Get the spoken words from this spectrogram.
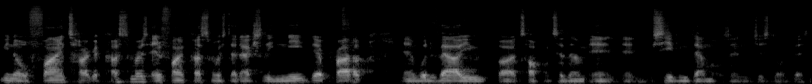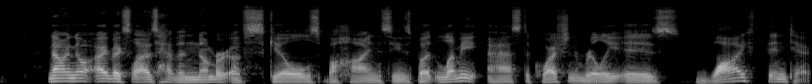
you know find target customers and find customers that actually need their product and would value uh, talking to them and, and receiving demos and just doing business. Now i know ibex labs have a number of skills behind the scenes but let me ask the question really is why fintech?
